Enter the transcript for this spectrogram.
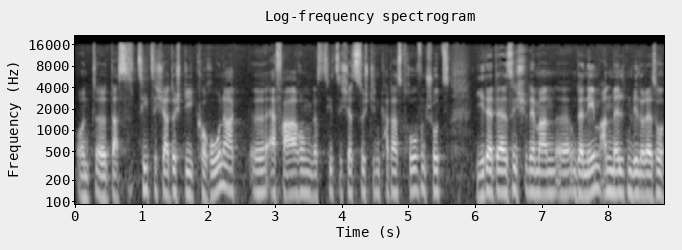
Und äh, das zieht sich ja durch die Corona-Erfahrung, das zieht sich jetzt durch den Katastrophenschutz. Jeder, der sich, der man äh, Unternehmen anmelden will oder so,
